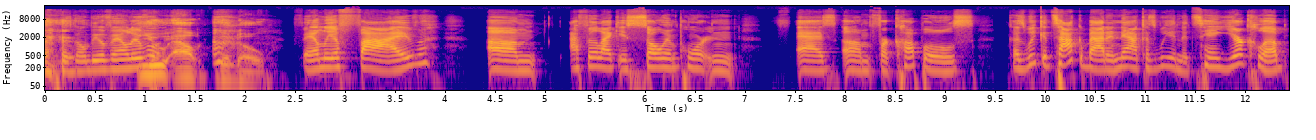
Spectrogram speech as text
It's gonna be a family of four. you out the door. family of five. Um, I feel like it's so important as um for couples because we could talk about it now because we in the 10 year club.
